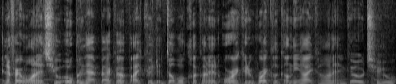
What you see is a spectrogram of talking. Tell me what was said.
And if I wanted to open that back up, I could double click on it, or I could right click on the icon and go to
